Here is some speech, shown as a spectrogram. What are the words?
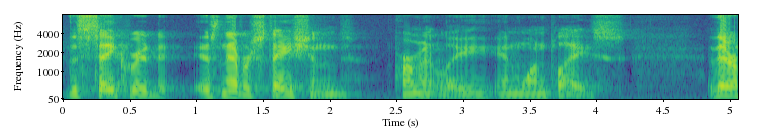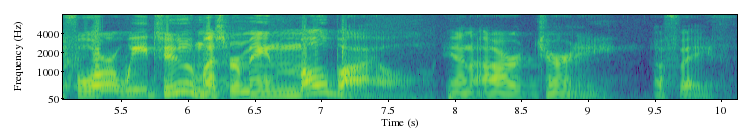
The sacred is never stationed permanently in one place. Therefore, we too must remain mobile in our journey of faith.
